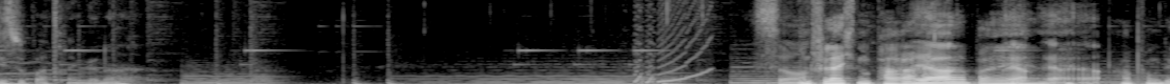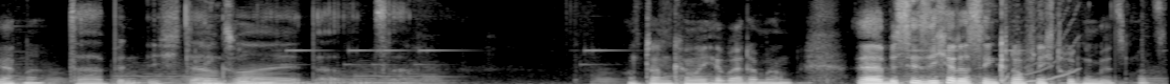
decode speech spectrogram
Die Supertränke da. So, Und vielleicht ein Paraheader Ja, bei ja, ja, ja. Erdner. da bin ich Links dabei. Da sind sie. Und dann können wir hier weitermachen. Äh, bist du sicher, dass du den Knopf nicht drücken willst, Mats?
